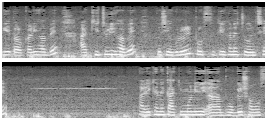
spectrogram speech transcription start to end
দিয়ে তরকারি হবে, আর খিচুড়ি হবে, তো সেগুলোরই প্রস্তুতি এখানে চলছে। আর এখানে কাকিমণি ভোগের সমস্ত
